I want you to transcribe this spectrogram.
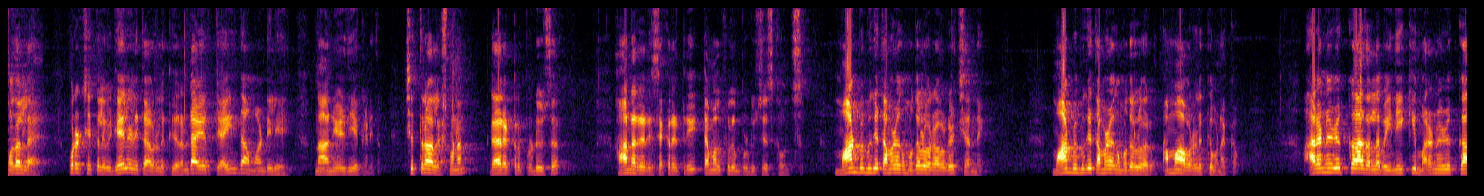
முதல்ல புரட்சித் தலைவி ஜெயலலிதா அவர்களுக்கு ரெண்டாயிரத்தி ஐந்தாம் ஆண்டிலே நான் எழுதிய கடிதம். Chitra Lakshmanan director producer honorary secretary Tamil film producers council மாண்புமிகு தமிழக முதல்வர் அவர்கள் சென்னை. மாண்புமிகு தமிழக முதல்வர் அம்மா அவர்களுக்கு வணக்கம். அறநிழுக்காதல்லவை நீக்கி மரநிழுக்கா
